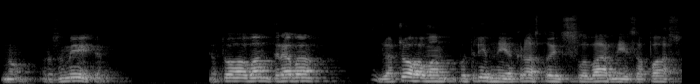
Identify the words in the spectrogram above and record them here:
Ну, розумієте? Для того вам треба, для чого вам потрібний якраз той словарний запас?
